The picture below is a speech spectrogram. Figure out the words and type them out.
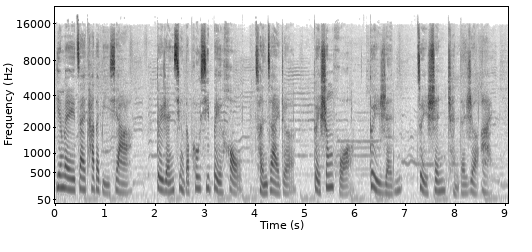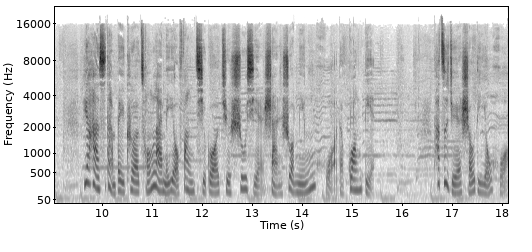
因为在他的笔下，对人性的剖析背后。存在着对生活、对人最深沉的热爱。约翰·斯坦贝克从来没有放弃过去书写闪烁明火的光点。他自觉手底有火，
